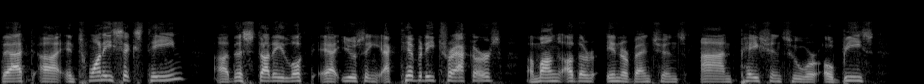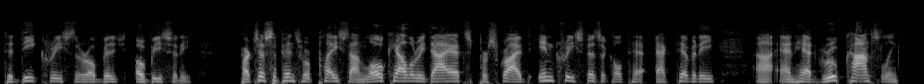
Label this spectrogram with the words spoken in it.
that uh, in 2016, uh, this study looked at using activity trackers, among other interventions, on patients who were obese to decrease their obesity. Participants were placed on low calorie diets, prescribed increased physical t- activity, uh, and had group counseling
